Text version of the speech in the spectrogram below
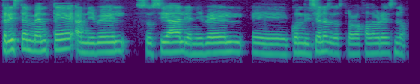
Tristemente, a nivel social y a nivel eh, condiciones de los trabajadores, no.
